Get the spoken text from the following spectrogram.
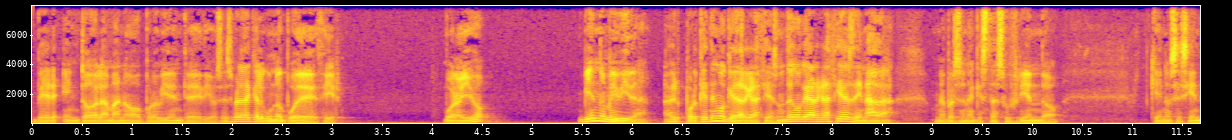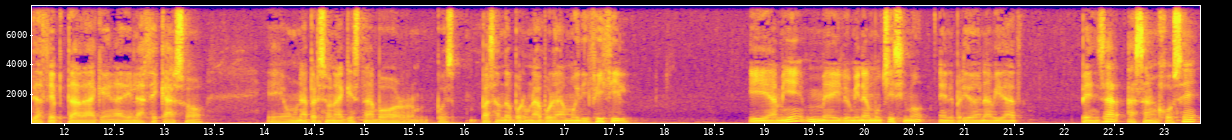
ver en todo la mano providente de Dios, es verdad que alguno puede decir, bueno, yo, viendo mi vida, a ver, ¿por qué tengo que dar gracias? No tengo que dar gracias de nada. Una persona que está sufriendo, que no se siente aceptada, que nadie le hace caso, eh, una persona que está por, pues, pasando por una prueba muy difícil. Y a mí me ilumina muchísimo en el periodo de Navidad pensar a San José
